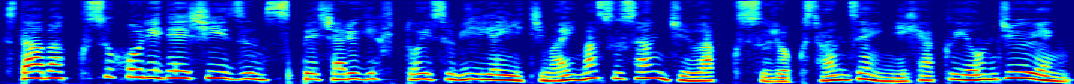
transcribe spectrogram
スターバックスホリデーシーズンスペシャルギフト SBH-30 ワックス6 3240円。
